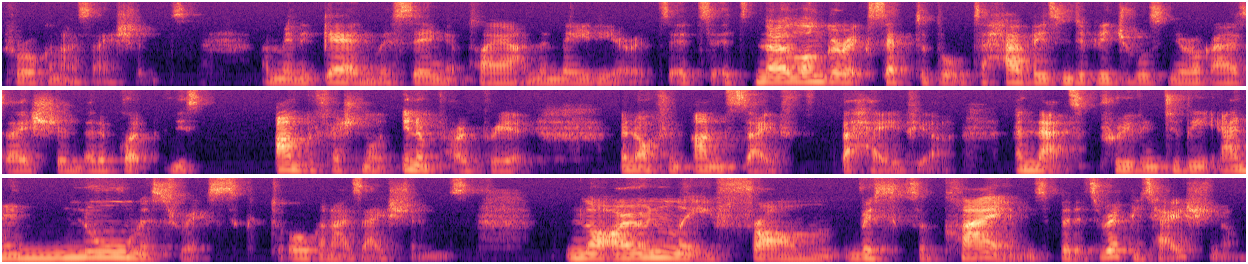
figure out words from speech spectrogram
for organizations. I mean, again, we're seeing it play out in the media. It's it's it's no longer acceptable to have these individuals in your organization that have got this unprofessional, inappropriate, and often unsafe behavior. And that's proving to be an enormous risk to organizations, not only from risks of claims, but it's reputational.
